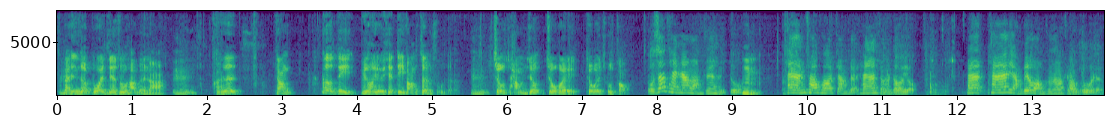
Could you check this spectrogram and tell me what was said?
赖清德不会接触他们啊，嗯。可是像各地，比如说有一些地方政府的，嗯，就他们就就会就会出动。我知道台南网军很多，嗯，台南超夸张的，台南什么都有，台台南两边网军都超多的，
